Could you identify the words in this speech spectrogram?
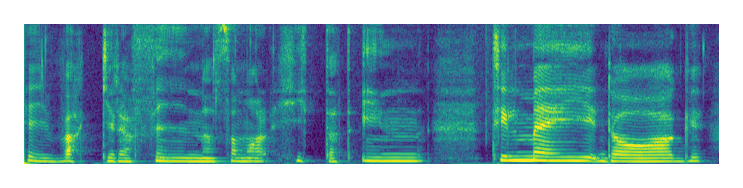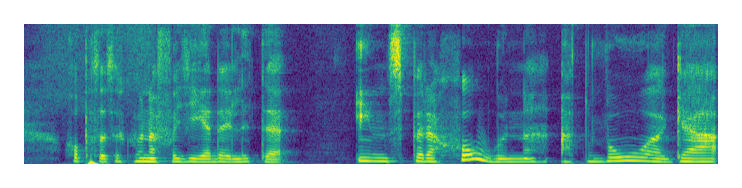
Hej vackra fina som har hittat in till mig idag. Hoppas att jag ska kunna få ge dig lite inspiration att våga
